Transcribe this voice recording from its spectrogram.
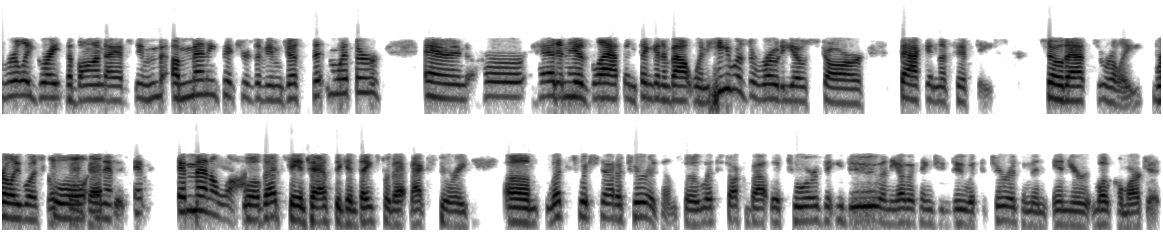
really great, the bond. I have seen uh, many pictures of him just sitting with her and her head in his lap and thinking about when he was a rodeo star back in the 50s. So that's really, really was cool. And it, it, it meant a lot. Well, that's fantastic, and thanks for that backstory. Um, let's switch now to tourism. So let's talk about the tours that you do and the other things you do with the tourism in, in your local market.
